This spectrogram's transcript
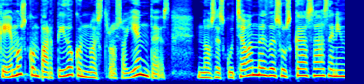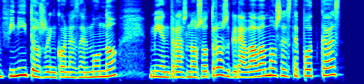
que hemos compartido con nuestros oyentes. Nos escuchaban desde sus casas en infinitos rincones del mundo mientras nosotros grabábamos este podcast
